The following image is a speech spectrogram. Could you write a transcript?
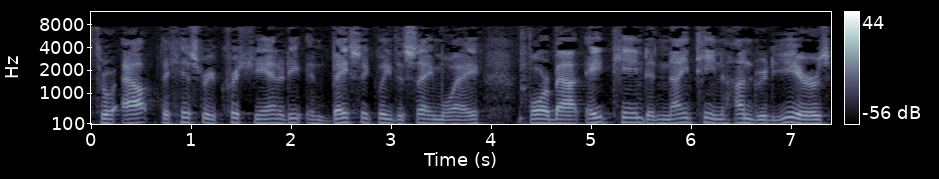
throughout the history of Christianity in basically the same way for about 18 to 1900 years.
